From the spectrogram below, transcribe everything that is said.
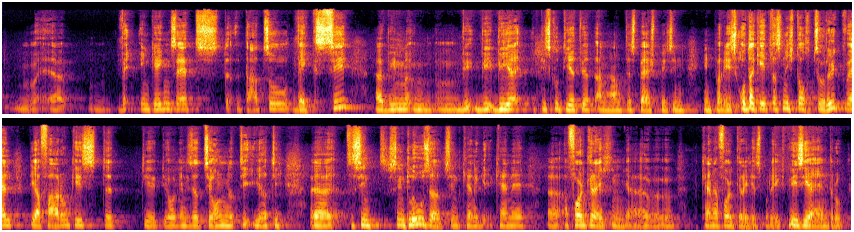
im Gegensatz dazu wächst sie, wie, wie, wie, diskutiert wird anhand des Beispiels in, in Paris? Oder geht das nicht doch zurück, weil die Erfahrung ist, die, die Organisationen, ja, die, äh, das sind, sind Loser, das sind keine, keine äh, erfolgreichen, äh, kein erfolgreiches Projekt. Wie ist Ihr Eindruck?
